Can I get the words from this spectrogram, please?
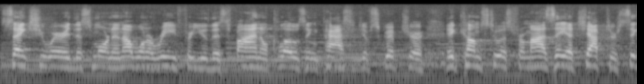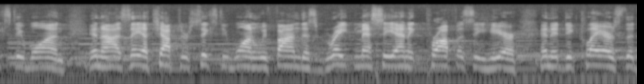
sanctuary this morning, I want to read for you this final closing passage of Scripture. It comes to us from Isaiah chapter 61. In Isaiah chapter 61, we find this great messianic prophecy here, and it declares that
